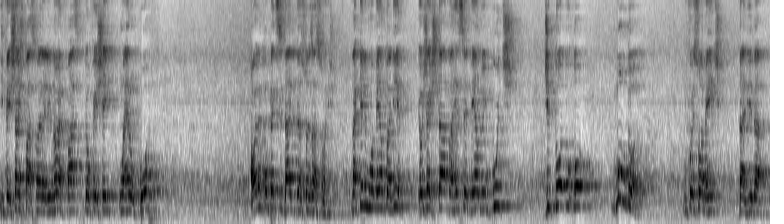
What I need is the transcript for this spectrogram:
E fechar o espaço aéreo ali não é fácil, porque eu fechei um aeroporto. Olha a complexidade das suas ações. Naquele momento ali, eu já estava recebendo input de todo o mundo. Não foi somente dali da,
